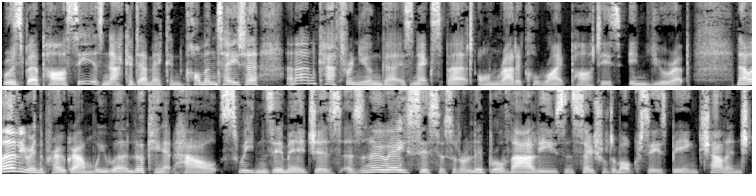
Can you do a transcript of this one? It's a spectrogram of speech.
Rouzbeh Parsi is an academic and commentator, and Anne Catherine Jungar is an expert on radical right parties in Europe. Now, earlier in the programme, we were looking at how Sweden's image as, as an oasis of sort of liberal values and social democracy is being challenged.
